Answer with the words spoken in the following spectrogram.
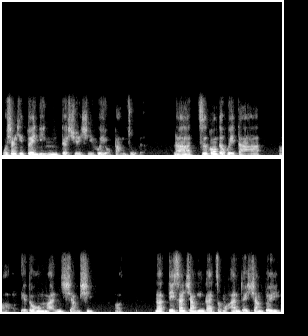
我相信对您的学习会有帮助的。那志工的回答啊，也都蛮详细啊。那第三项应该怎么按对相对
